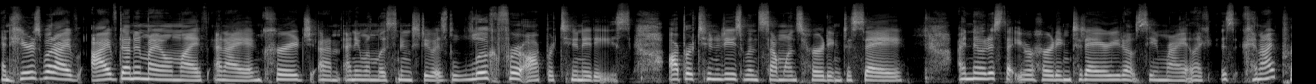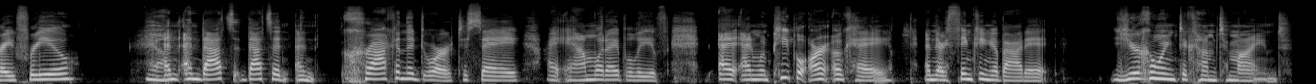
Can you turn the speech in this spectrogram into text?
And here's what I've I've done in my own life and I encourage um, anyone listening to do is look for opportunities. Opportunities when someone's hurting to say, "I noticed that you're hurting today or you don't seem right. Like is can I pray for you?" Yeah. And and that's that's an an crack in the door to say, I am what I believe. And, and, when people aren't okay and they're thinking about it, you're going to come to mind.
